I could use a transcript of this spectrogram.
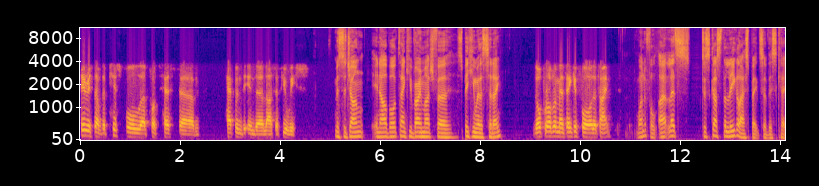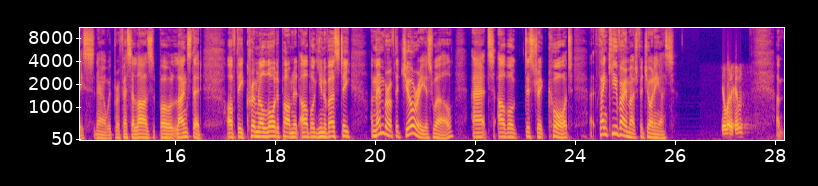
series of the peaceful uh, protests um, happened in the last few weeks. Mr. Jeong in Aalborg, thank you very much for speaking with us today. No problem, and thank you for the time. Wonderful. Uh, let's discuss the legal aspects of this case now with Professor Lars Bo Langsted of the Criminal Law Department at Aalborg University, a member of the jury as well at Aalborg District Court. Uh, thank you very much for joining us. You're welcome. Um,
